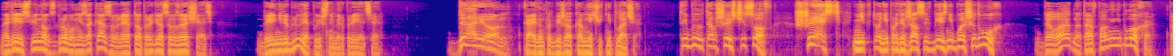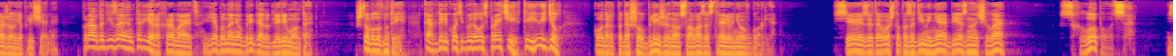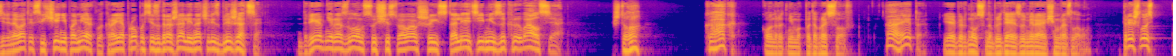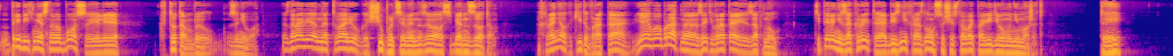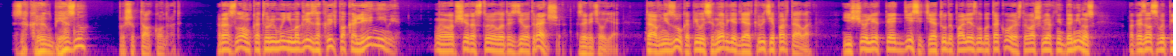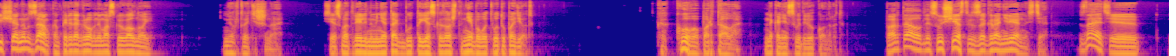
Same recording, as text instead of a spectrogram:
«Надеюсь, винок с гробом не заказывали, а то придется возвращать. Да и не люблю я пышные мероприятия». «Дарион!» — Кайден подбежал ко мне, чуть не плача. «Ты был там шесть часов! Шесть! Никто не продержался в бездне больше двух!» «Да ладно, там вполне неплохо пожал я плечами. Правда, дизайн интерьера хромает. Я бы нанял бригаду для ремонта. Что было внутри? Как далеко тебе удалось пройти? Ты видел? Конрад подошел ближе, но слова застряли у него в горле. Все из-за того, что позади меня бездна начала схлопываться. Зеленоватое свечение померкло, края пропасти задрожали и начали сближаться. Древний разлом, существовавший столетиями, закрывался. «Что? Как?» Конрад не мог подобрать слов. «А, это...» Я обернулся, наблюдая за умирающим разломом. «Пришлось прибить местного босса или... Кто там был за него? Здоровенная тварюга с щупальцами называла себя Нзотом. Охранял какие-то врата. Я его обратно за эти врата и запнул. Теперь они закрыты, а без них разлом существовать, по-видимому, не может». «Ты закрыл бездну?» — прошептал Конрад. «Разлом, который мы не могли закрыть поколениями?» «Ну, вообще-то стоило это сделать раньше», — заметил я. «Там внизу копилась энергия для открытия портала. Еще лет пять-десять, и оттуда полезло бы такое, что ваш верхний доминус показался бы песчаным замком перед огромной морской волной». Мертвая тишина. Все смотрели на меня так, будто я сказал, что небо вот-вот упадет. «Какого портала?» — наконец выдавил Конрад. «Портала для существ из-за грани реальности. Знаете,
